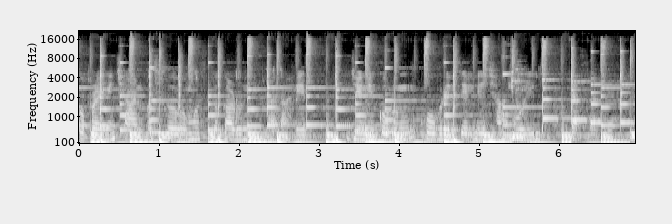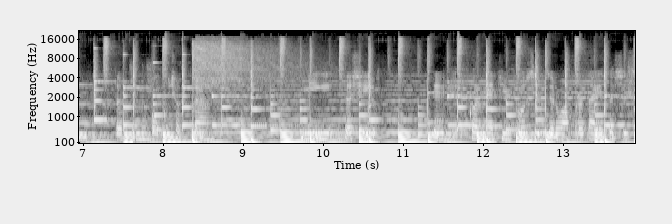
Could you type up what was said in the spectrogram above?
कपड्याने छान असं मस्त काढून घेणार आहे जेणेकरून खोबरेल तेल हे छान होईल त्यासाठी. तर तुम्ही बघू शकता मी जशी तेल करण्याची प्रोसिजर वापरत आहे तशीच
